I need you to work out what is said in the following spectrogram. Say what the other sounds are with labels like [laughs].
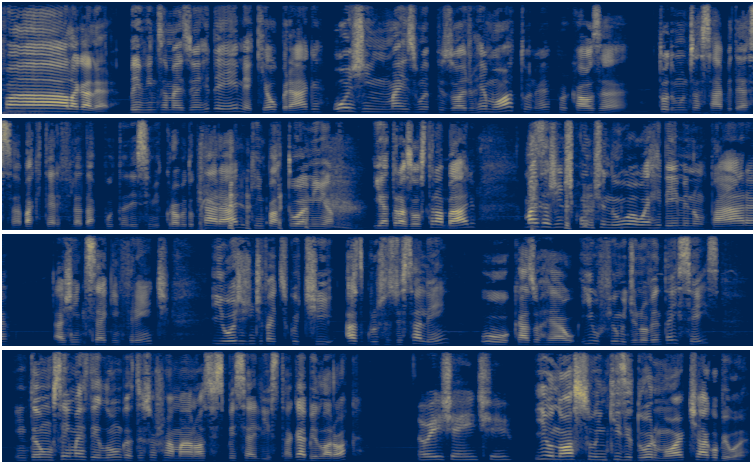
Fala galera, bem-vindos a mais um RDM, aqui é o Braga. Hoje em mais um episódio remoto, né? Por causa. Todo mundo já sabe dessa bactéria filha da puta desse micróbio do caralho que empatou a minha [laughs] e atrasou os trabalhos. Mas a gente continua, o RDM não para, a gente segue em frente. E hoje a gente vai discutir As Bruxas de Salem, o caso real e o filme de 96. Então, sem mais delongas, deixa eu chamar a nossa especialista, Gabi Laroca. Oi, gente. E o nosso inquisidor morte, Thiago Biwan.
